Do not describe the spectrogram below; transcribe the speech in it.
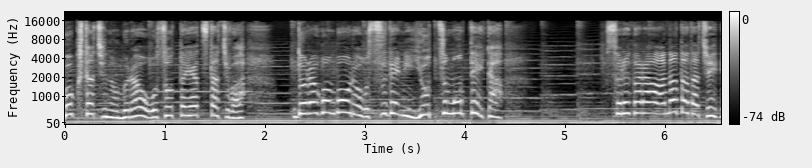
僕たちの村を襲った奴たちはドラゴンボールをすでに4つ持っていた。それからあなたたち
